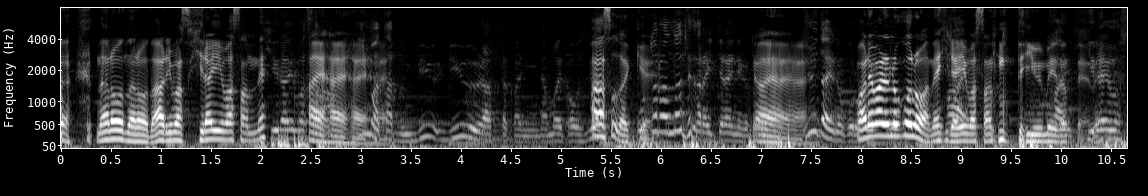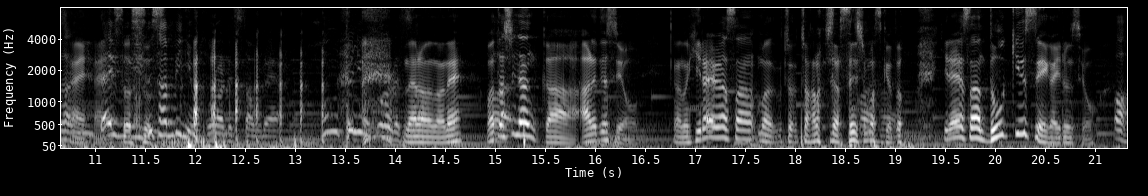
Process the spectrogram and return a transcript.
なるほどなるほど。あります。平岩さんね。平岩さん、はいはいはいはい。今多分ったかに名前変わるあそうだっけ？大人になってから言ってないんだけど、はいはいはい。10代の頃。我々の頃はね平岩んさんって有名だったよね、はい、平岩さんに、はいはい。だいぶ行くたびに怒られてた俺。本当に怒られてた。なるほどね。私なんかあれですよ。あの平岩さんまあちょちょ話脱線しますけど、は平岩さん同級生がいるんですよ。あ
